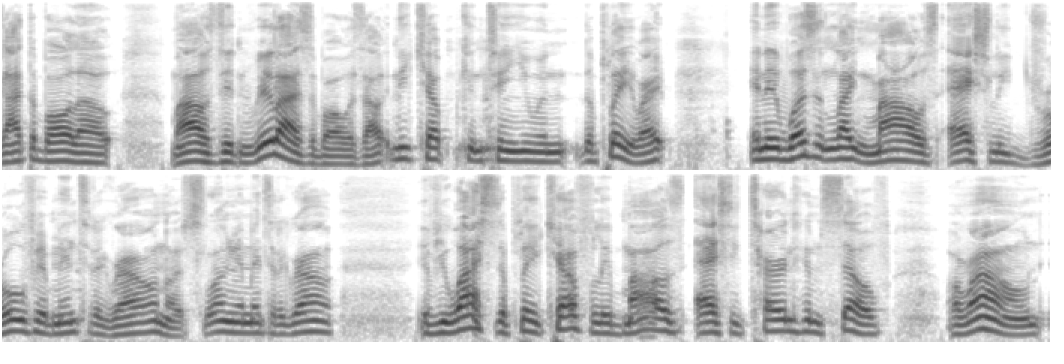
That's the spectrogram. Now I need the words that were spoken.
got the ball out. Myles didn't realize the ball was out, and he kept continuing the play, right? And it wasn't like Myles actually drove him into the ground or slung him into the ground. If you watch the play carefully, Myles actually turned himself around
